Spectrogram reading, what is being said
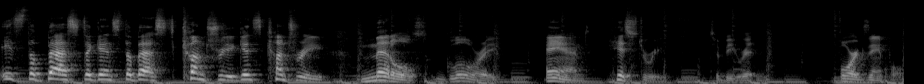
It's the best against the best, country against country, medals, glory, and history to be written. For example,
